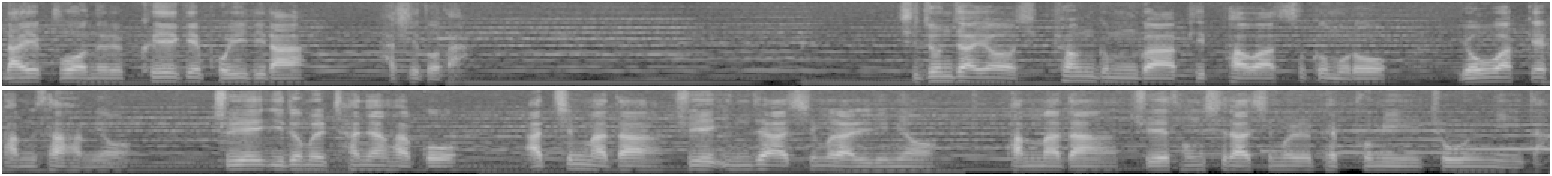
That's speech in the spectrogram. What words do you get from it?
나의 구원을 그에게 보이리라 하시도다. 지존자여 시편금과 비파와 수금으로 여호와께 감사하며 주의 이름을 찬양하고 아침마다 주의 인자하심을 알리며 밤마다 주의 성실하심을 베품이 좋으니이다.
